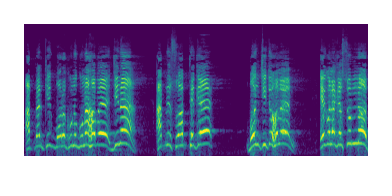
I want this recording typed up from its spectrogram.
আপনার কি বড় কোনো গুণা হবে? জি না। আপনি সব থেকে বঞ্চিত হলেন। এগুলাকে সুন্নত।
